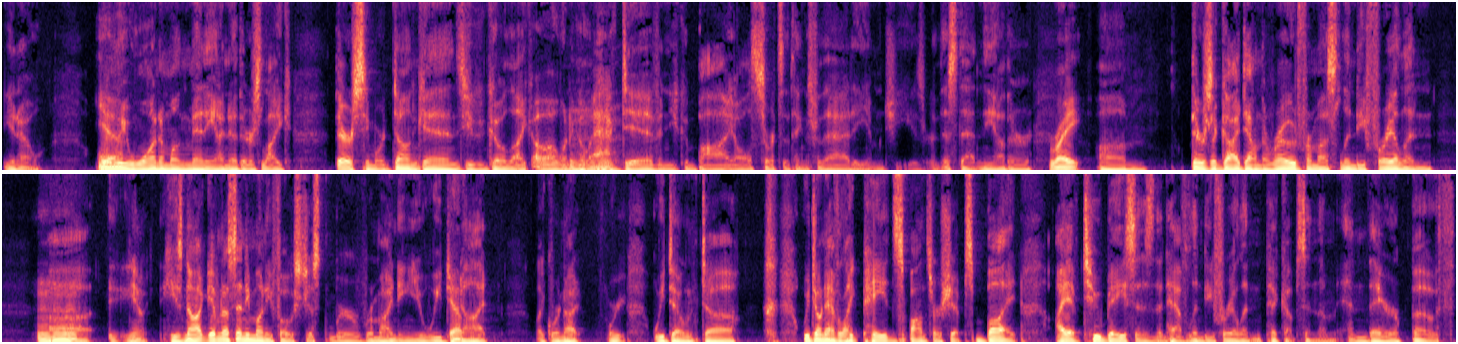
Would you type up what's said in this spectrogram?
you know, Yeah. only one among many. I know there's like there are Seymour Duncans. You could go like, oh, I want to Mm-hmm. go active, and you could buy all sorts of things for that, EMGs or this, that, and the other. Right. There's a guy down the road from us, Lindy Fralin. Mm-hmm. Uh, you know, he's not giving us any money, folks. Just we're reminding you, we do Yep. not like we're not we we don't uh we don't have like paid sponsorships. But I have two basses that have Lindy Fralin pickups in them, and they're both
